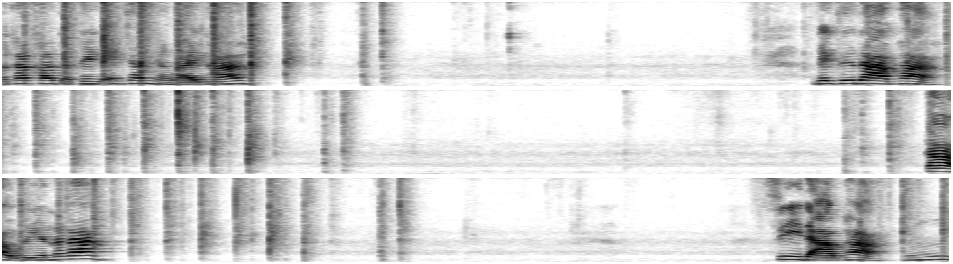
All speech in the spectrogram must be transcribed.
นะคะ เขาจะเทคแอคชั่นอย่างไรคะเด็กถือดาบค่ะเก้าเหรียญนะคะ สี่ดาวค่ะ อืม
